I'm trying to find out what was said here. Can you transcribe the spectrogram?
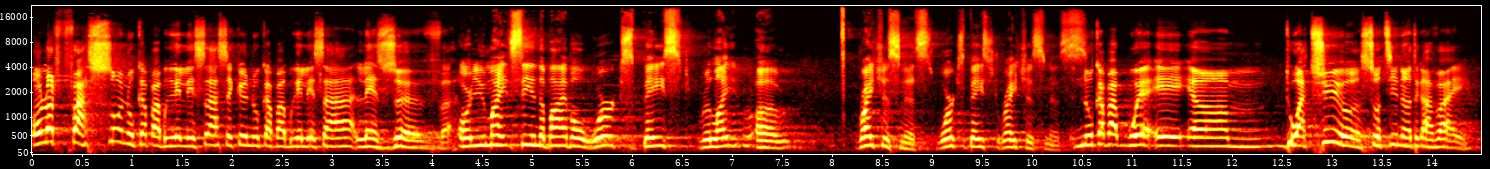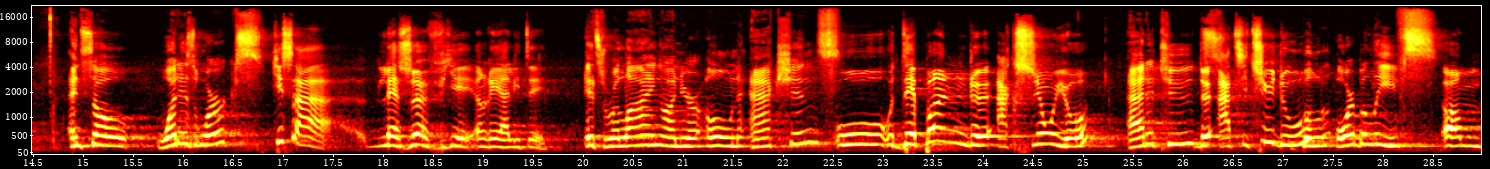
En l'autre façon, nous capables de ça, c'est que nous capables de ça les œuvres. Or you might see in the Bible works based uh, righteousness, works based righteousness. Nous capables et euh, droiture sortir dans travail. And so, what is works? Qui ça les œuvres viennent en réalité? It's relying on your own actions, Ou dépendent de actions yo, attitudes, de attitude ou or beliefs um,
